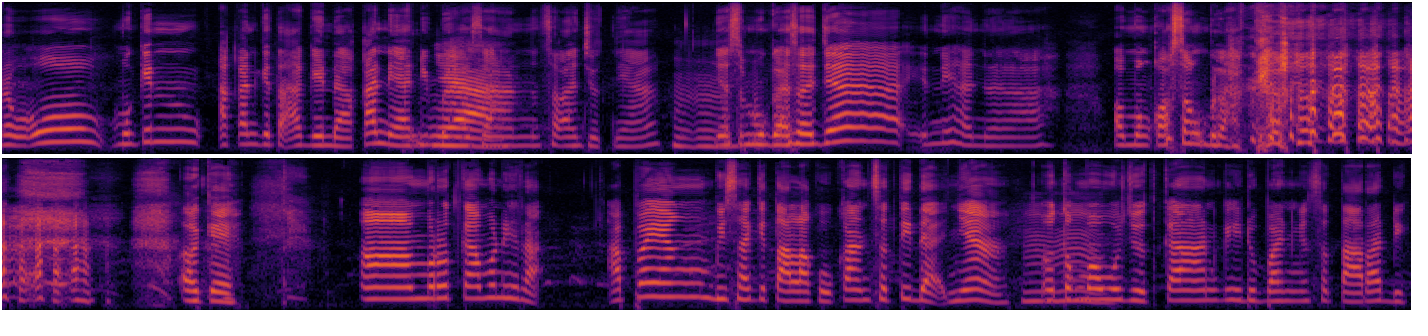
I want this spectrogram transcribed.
RUU mungkin akan kita agendakan ya di Iya. bahasan selanjutnya. Mm-mm. Ya semoga saja ini hanya omong kosong belaka. Oke. Eh, menurut kamu nih, Ra, apa yang bisa kita lakukan setidaknya untuk Mm-mm. mewujudkan kehidupan yang setara di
